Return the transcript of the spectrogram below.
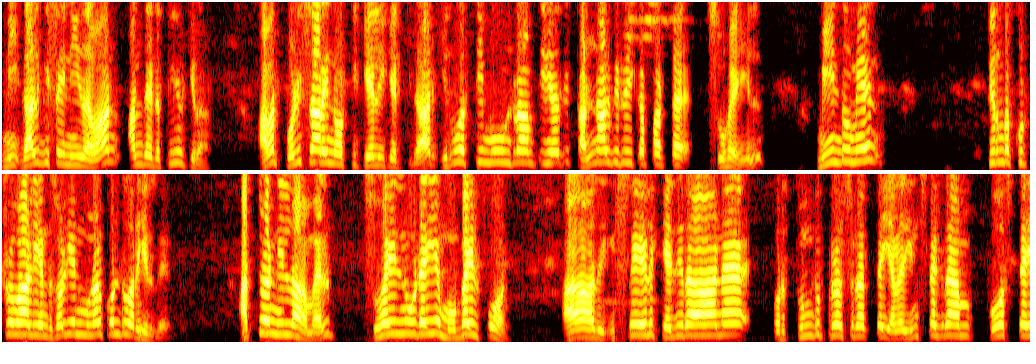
நீ கல்கிசை நீதவான் அந்த இடத்தில் இருக்கிறார். அவர் போலீசாரை நோக்கி கேள்வி கேட்கிறார். இருபத்தி மூன்றாம் தேதி தன்னால் விடுவிக்கப்பட்ட சுகையில் மீண்டுமே திரும்ப குற்றவாளி என்று சொல்லி என் முன்னால் கொண்டு வருகிறது? அத்துடன் இல்லாமல் சுகைலினுடைய மொபைல் போன் அதாவது இஸ்ரேலுக்கு எதிரான ஒரு துண்டு பிரசுரத்தை அல்லது இன்ஸ்டாகிராம் போஸ்டை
